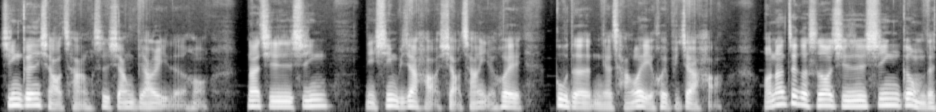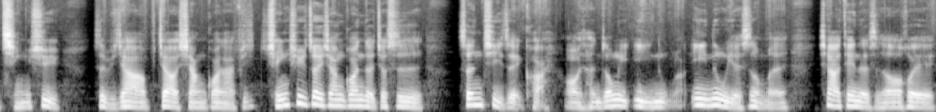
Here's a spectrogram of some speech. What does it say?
心跟小肠是相表里的哈。那其实心你心比较好，小肠也会顾得你的肠胃也会比较好哦。那这个时候，其实心跟我们的情绪是比较比较相关的。情绪最相关的就是。生气这一块哦，很容易易怒了。易怒也是我们夏天的时候会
